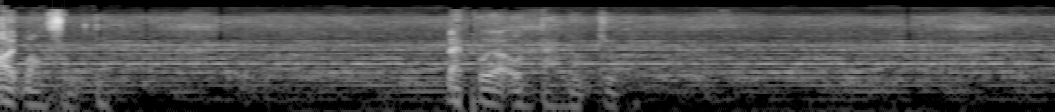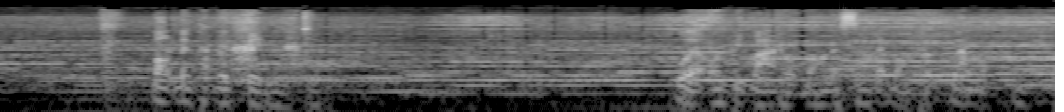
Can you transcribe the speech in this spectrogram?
ឲ្យបងសុំទៅដែលធ្វើឲ្យអូនតាមលោកជុំបងដឹងថាដូចពេលនោះជុំធ្វើឲ្យអូនពិបាករកបងដោយសារតែបងថាខ្លាំងមក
